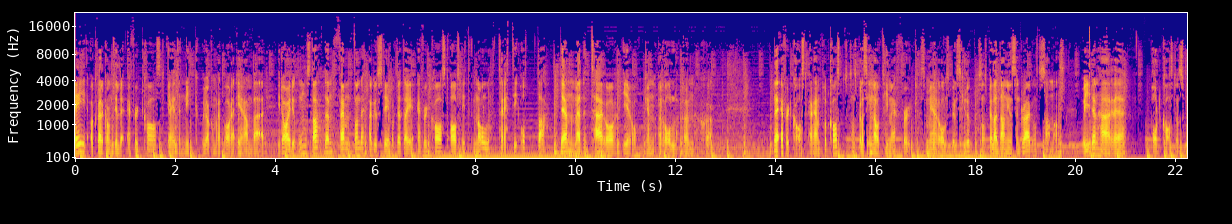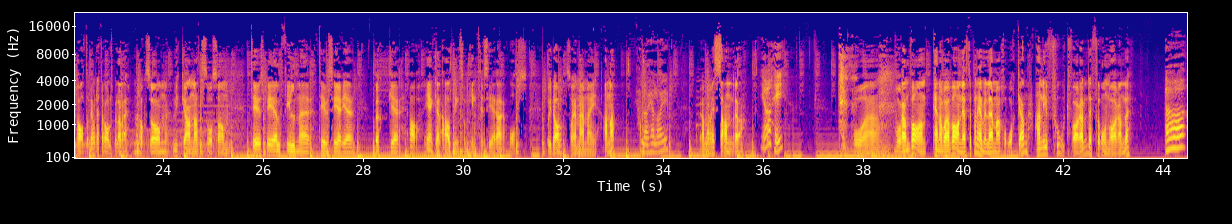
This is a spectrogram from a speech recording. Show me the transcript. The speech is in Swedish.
Hej och välkommen till The Effortcast. Jag heter Nick och jag kommer att vara eran värd. Idag är det onsdag den 15 augusti och detta är Effortcast avsnitt 038. Den med terror i rock'n'roll Önsjön. The Effortcast är en podcast som spelas in av Team Effort som är en rollspelsgrupp som spelar Dungeons and Dragons tillsammans. Och i den här eh, podcasten så pratar vi om detta rollspelande men också om mycket annat såsom tv-spel, filmer, tv-serier böcker, ja, egentligen allting som intresserar oss. Och idag så har jag med mig Anna. Halloj, halloj. Och jag har med mig Sandra. Ja, hej. Och uh, våran van, en av våra vanligaste panelmedlemmar, Håkan, han är fortfarande frånvarande. Ja.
